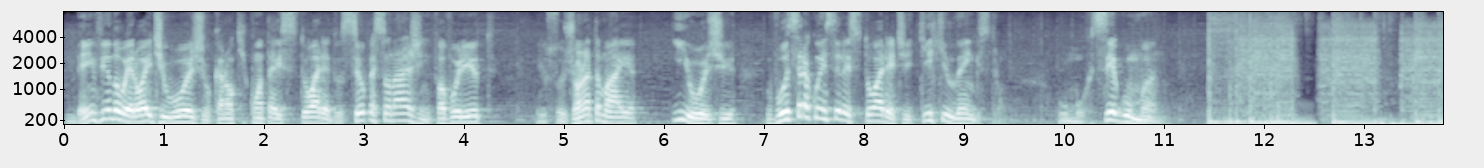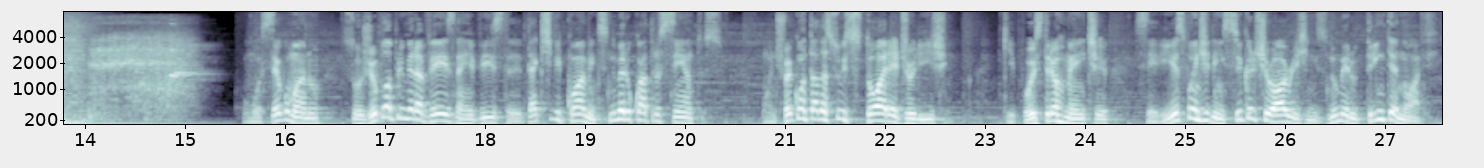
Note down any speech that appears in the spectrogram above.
Bem-vindo ao Herói de Hoje, o canal que conta a história do seu personagem favorito. Eu sou Jonathan Maia e hoje você irá conhecer a história de Kirk Langstrom, o morcego humano. O morcego humano surgiu pela primeira vez na revista Detective Comics número 400, onde foi contada sua história de origem, que posteriormente seria expandida em Secret Origins número 39.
